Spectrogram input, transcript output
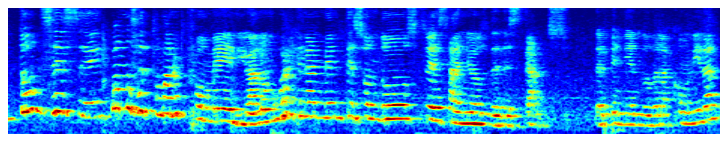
Entonces, eh, vamos a tomar un promedio. A lo mejor generalmente son dos, tres años de descanso, dependiendo de la comunidad.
